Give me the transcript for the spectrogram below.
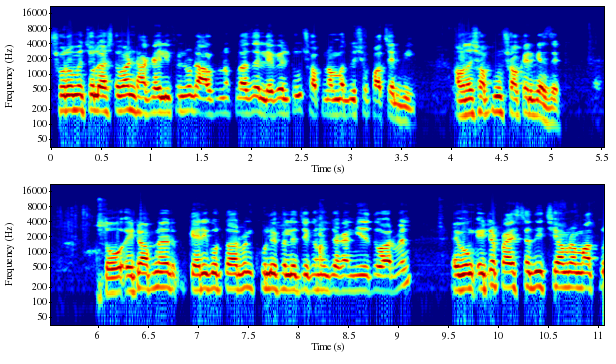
শোরুমে চলে আসতে পারেন Dhaka Elephant Road Alpana Plaza level two shop number দুশো পাঁচের বি আমাদের স্বপ্ন শখের গ্যাজেট তো এটা আপনার ক্যারি করতে পারবেন খুলে ফেলে যে কোনো জায়গায় নিয়ে যেতে পারবেন। এবং এটা প্রাইসটা দিচ্ছি আমরা মাত্র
